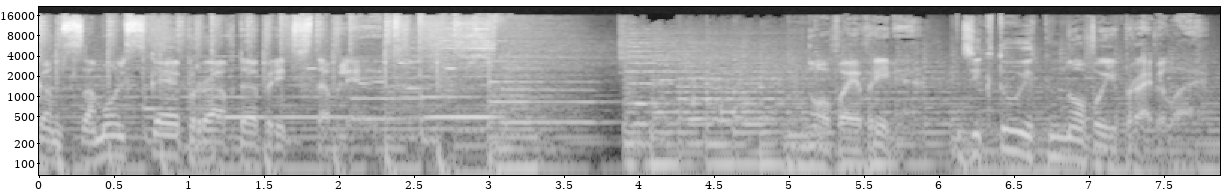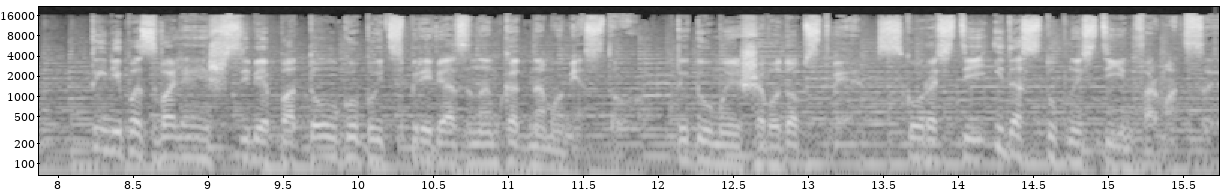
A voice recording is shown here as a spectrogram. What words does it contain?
Комсомольская правда представляет. Новое время диктует новые правила. Ты не позволяешь себе подолгу быть привязанным к одному месту. Ты думаешь об удобстве, скорости и доступности информации.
